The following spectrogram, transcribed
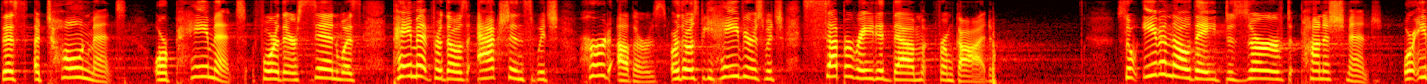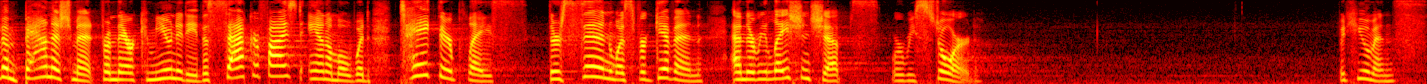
This atonement or payment for their sin was payment for those actions which hurt others or those behaviors which separated them from God. So even though they deserved punishment or even banishment from their community, the sacrificed animal would take their place. Their sin was forgiven and their relationships were restored. But humans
